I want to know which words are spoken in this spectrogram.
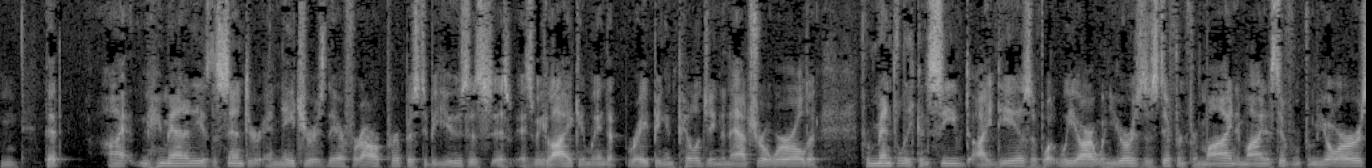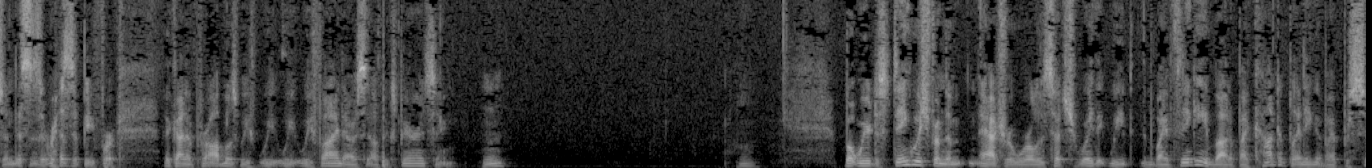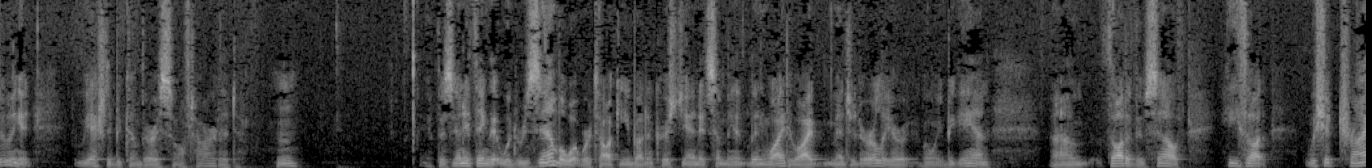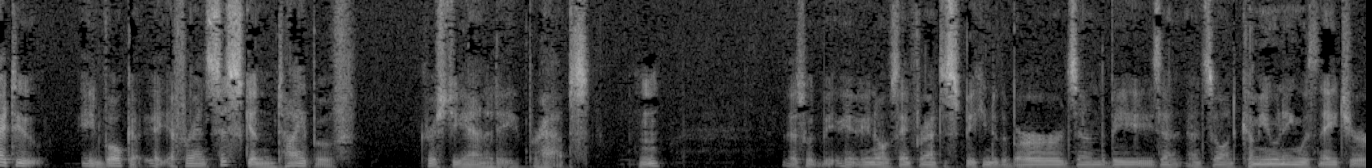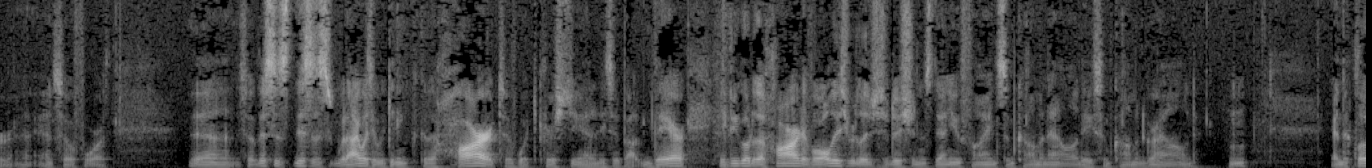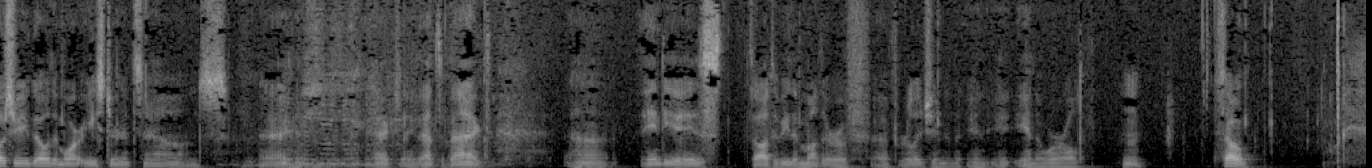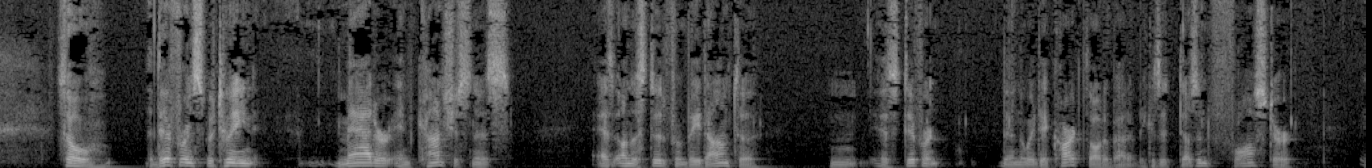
hmm, that I, humanity is the center and nature is there for our purpose to be used as, as, as we like, and we end up raping and pillaging the natural world for mentally conceived ideas of what we are when yours is different from mine and mine is different from yours, and this is a recipe for the kind of problems we, we, we find ourselves experiencing. Hmm? Hmm. But we're distinguished from the natural world in such a way that we, by thinking about it, by contemplating it, by pursuing it, we actually become very soft-hearted. Hmm? If there's anything that would resemble what we're talking about in Christianity, it's something that Lynn White, who I mentioned earlier when we began, um, thought of himself. He thought we should try to invoke a, a Franciscan type of Christianity, perhaps. Hmm? This would be, you know, St. Francis speaking to the birds and the bees and, and so on, communing with nature and so forth. Uh, so this is this is what I would say. We're getting to the heart of what Christianity is about. there, if you go to the heart of all these religious traditions, then you find some commonality, some common ground. Hmm? And the closer you go, the more Eastern it sounds. Actually, that's a fact. Uh, India is thought to be the mother of, of religion in, in, in the world. Hmm? So, so the difference between matter and consciousness, as understood from Vedanta, is different than the way Descartes thought about it because it doesn't foster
